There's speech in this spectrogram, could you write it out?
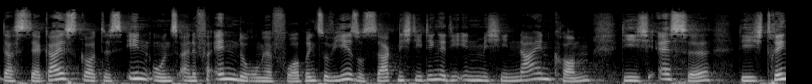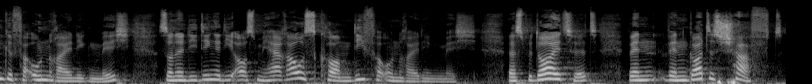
dass der Geist Gottes in uns eine Veränderung hervorbringt, so wie Jesus sagt, nicht die Dinge, die in mich hineinkommen, die ich esse, die ich trinke, verunreinigen mich, sondern die Dinge, die aus mir herauskommen, die verunreinigen mich. Das bedeutet, wenn, wenn Gott es schafft,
